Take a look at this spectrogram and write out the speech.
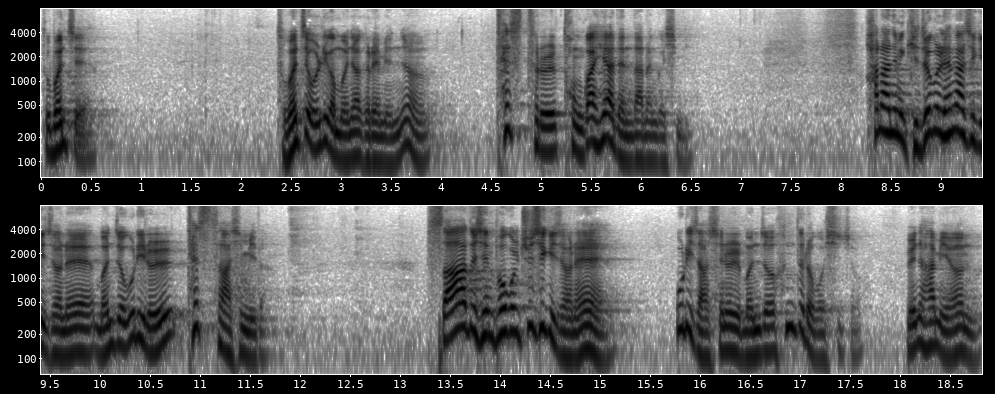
두 번째. 두 번째 원리가 뭐냐 그러면요. 테스트를 통과해야 된다는 것입니다. 하나님은 기적을 행하시기 전에 먼저 우리를 테스트하십니다. 쌓아두신 복을 주시기 전에 우리 자신을 먼저 흔들어 보시죠. 왜냐하면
